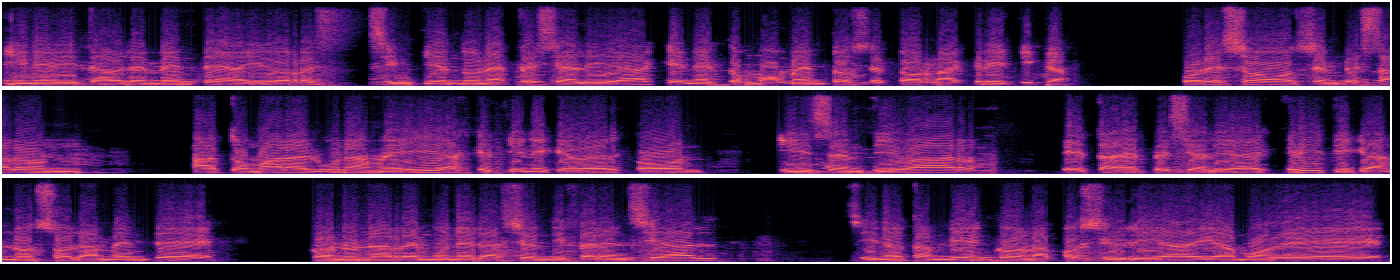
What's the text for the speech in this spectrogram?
inevitablemente ha ido resintiendo una especialidad que en estos momentos se torna crítica. Por eso se empezaron a tomar algunas medidas que tienen que ver con incentivar estas especialidades críticas, no solamente con una remuneración diferencial, sino también con la posibilidad, digamos, de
